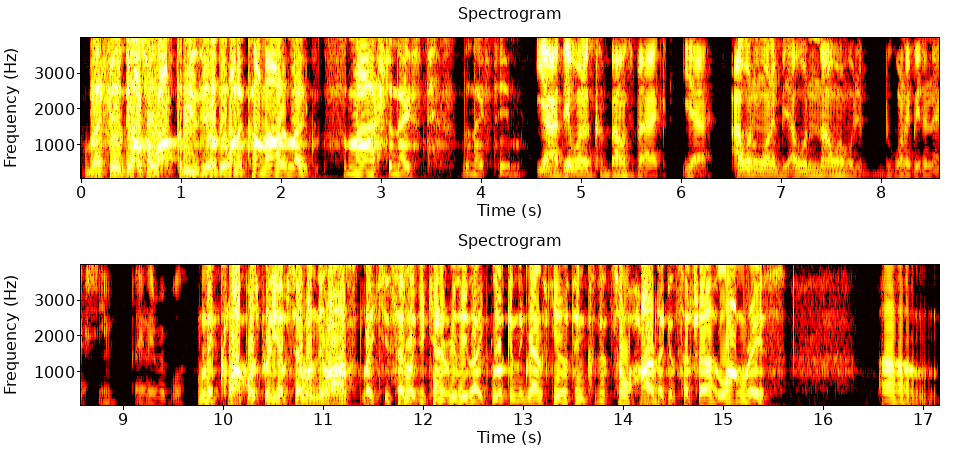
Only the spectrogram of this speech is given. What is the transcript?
But I feel like they also lost 3-0. They want to come out and like smash the next the next team. Yeah, they want to bounce back. Yeah, I wouldn't want to be. I would not want to want to be the next team playing Liverpool. Like Klopp was pretty upset when they lost. Like he said, like you can't really like look in the grand scheme of things because it's so hard. Like it's such a long race. Um,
